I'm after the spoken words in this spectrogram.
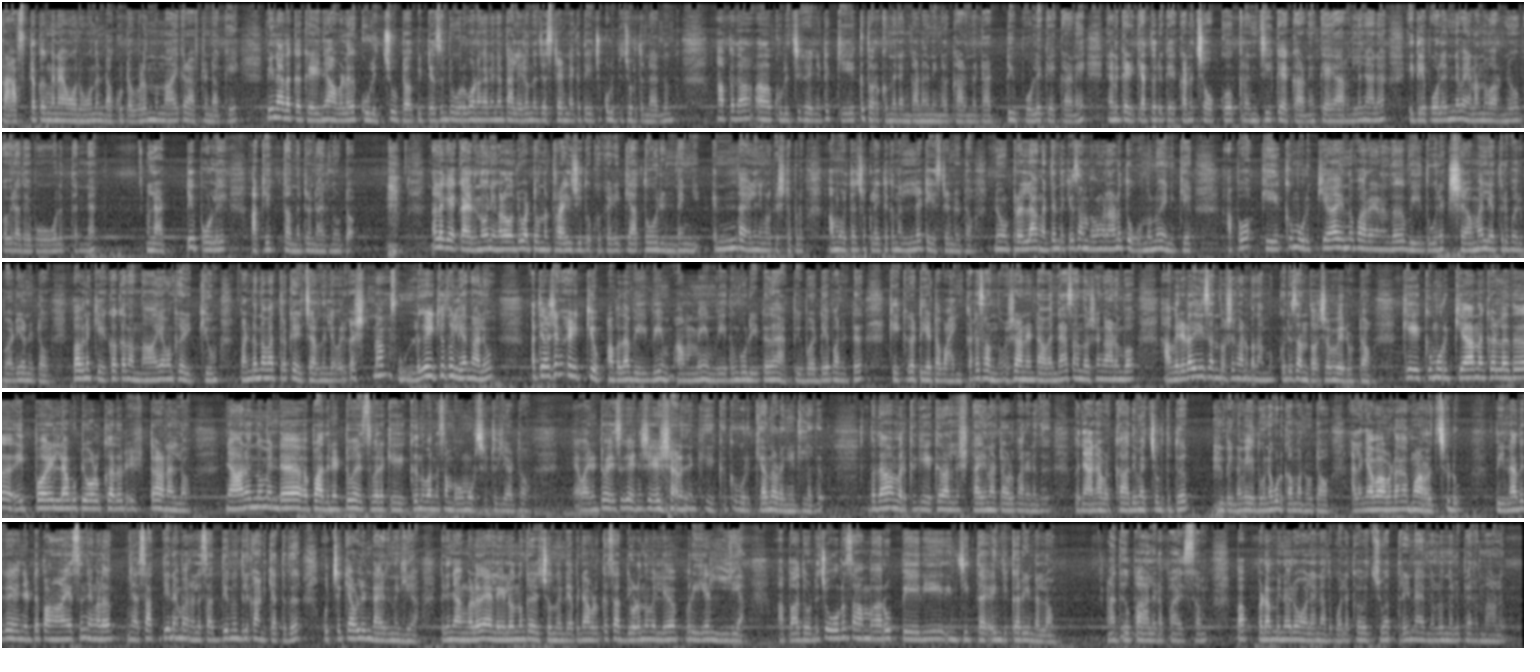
ക്രാഫ്റ്റൊക്കെ ഇങ്ങനെ ഓരോന്നുണ്ടാക്കും കേട്ടോ അവൾ നന്നായി ക്രാഫ്റ്റ് ഉണ്ടാക്കി. പിന്നെ അതൊക്കെ കഴിഞ്ഞ് അവൾ കുളിച്ചു കേട്ടോ പിറ്റേ ടൂർ പോകണ കാരണം ഞാൻ തലയിലൊന്ന് ജസ്റ്റ് എണ്ണയൊക്കെ തേച്ച് കുളിപ്പിച്ചു കൊടുത്തിട്ടുണ്ടായിരുന്നു. അപ്പോൾ ദാ കുളിച്ച് കഴിഞ്ഞിട്ട് കേക്ക് തുറക്കുന്ന രംഗമാണ് നിങ്ങൾ കാണുന്നത്. അടിപൊളി കേക്കാണ് ഞങ്ങൾ കഴിക്കാത്തൊരു കേക്കാണ് ചോക്കോ ക്രഞ്ചി കേക്കാണ് കെ ആറിൽ ഞാൻ ഇതേപോലെ തന്നെ വേണമെന്ന് പറഞ്ഞു. അപ്പോൾ അവർ അതേപോലെ തന്നെ നല്ല അടിപൊളി ആക്കി തന്നിട്ടുണ്ടായിരുന്നു കേട്ടോ നല്ല കേക്കായിരുന്നു. നിങ്ങൾ ഒരു വട്ടം ഒന്ന് ട്രൈ ചെയ്ത് നോക്കുക കഴിക്കാത്തവരുണ്ടെങ്കിൽ എന്തായാലും നിങ്ങൾക്ക് ഇഷ്ടപ്പെടും. ആ മുഴുത്ത ചോക്ലേറ്റ് ഒക്കെ നല്ല ടേസ്റ്റ് ഉണ്ട് കേട്ടോ ന്യൂട്രല്ല അങ്ങനത്തെ എന്തൊക്കെയോ സംഭവങ്ങളാണ് തോന്നുന്നു എനിക്ക്. അപ്പോൾ കേക്ക് മുറിക്കുക എന്ന് പറയണത് വിധുവിന് ക്ഷമയില്ലാത്തൊരു പരിപാടിയാണ് കേട്ടോ അപ്പോൾ അവനെ കേക്കൊക്കെ നന്നായി അവൻ കഴിക്കും. പണ്ടൊന്നും അവൻ അത്ര കഴിച്ചായിരുന്നില്ല. ഒരു കഷ്ണം ഫുള്ള് കഴിക്കൊന്നുമില്ല എന്നാലും അത്യാവശ്യം കഴിക്കും. അപ്പോൾ ദാ ബേബിയും അമ്മയും വേദും കൂടിയിട്ട് ഹാപ്പി ബർത്ത്ഡേ പറഞ്ഞിട്ട് കേക്ക് കട്ടി കേട്ടോ ഭയങ്കര സന്തോഷമാണ് കേട്ടോ. അവന്റെ ആ സന്തോഷം കാണുമ്പോൾ അവരുടെ ഈ സന്തോഷം കാണുമ്പോൾ നമുക്കൊരു സന്തോഷം വരും കേട്ടോ. കേക്ക് മുറിക്കുക എന്നൊക്കെ ഉള്ളത് ഇപ്പോൾ എല്ലാ കുട്ടികൾക്കും അതൊരു ഇഷ്ടമാണല്ലോ. ഞാനൊന്നും എന്റെ പതിനെട്ട് വയസ്സ് വരെ കേക്ക് എന്ന് പറഞ്ഞ സംഭവം മുറിച്ചിട്ടില്ല കേട്ടോ. പതിനെട്ട് വയസ്സ് കഴിഞ്ഞ ശേഷമാണ് ഞാൻ കേക്കൊക്കെ മുറിക്കാൻ തുടങ്ങിയിട്ടുള്ളത്. അപ്പോൾ ഇതാ അവർക്ക് കേക്ക് നല്ല ഇഷ്ടമായി എന്നാട്ടോ അവൾ പറയണത്. അപ്പോൾ ഞാൻ അവൾക്ക് ആദ്യം വെച്ചു കൊടുത്തിട്ട് പിന്നെ വേദുവിനെ കൊടുക്കാൻ പറഞ്ഞു കേട്ടോ അല്ലെങ്കിൽ അവ അവിടെ മറിച്ചിടും. പിന്നെ അത് കഴിഞ്ഞിട്ട് പായസം ഞങ്ങൾ സദ്യ ഞാൻ പറഞ്ഞല്ലോ സദ്യ ഒന്നും ഇതിൽ കാണിക്കാത്തത് ഉച്ചയ്ക്ക് അവൾ ഉണ്ടായിരുന്നില്ല. പിന്നെ ഞങ്ങൾ ഇലയിലൊന്നും കഴിച്ചൊന്നുമില്ല. പിന്നെ അവൾക്ക് സദ്യയോടൊന്നും വലിയ പ്രിയമില്ല. അപ്പോൾ അതുകൊണ്ട് ചോറും സാമ്പാറും ഉപ്പേരി ഇഞ്ചി ഇഞ്ചിക്കറി ഉണ്ടല്ലോ. അത് പാലട പായസം പപ്പടം പിന്നെ ഒരു ഓലൻ അതുപോലൊക്കെ വെച്ചു. അത്രേ ഉണ്ടായിരുന്നുള്ളൂ ഇന്നലെ പിറന്നാൾ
